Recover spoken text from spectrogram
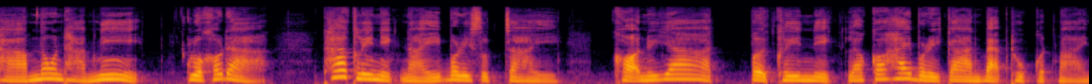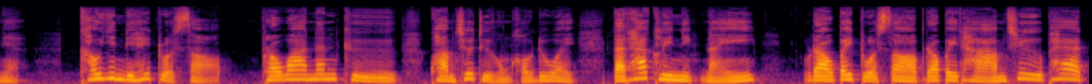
ถามโน่นถามนี่ กลัวเขาด่า ถ้าคลินิกไหนบริสุทธิ์ใจ ขออนุญาต ปิดคลินิก แล้วก็ให้บริการแบบถูกกฎหมายเนี่ยเขายินดีให้ตรวจสอบ เพราะว่านั่นคือความเชื่อถือของเขาด้วย แต่ถ้าคลินิกไหน เราไปตรวจสอบเราไปถามชื่อแพทย์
